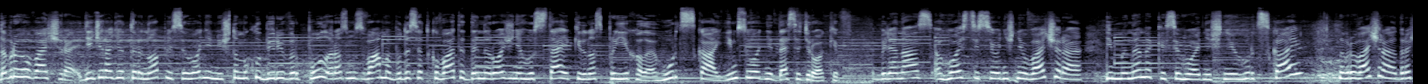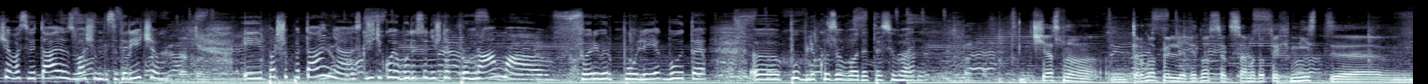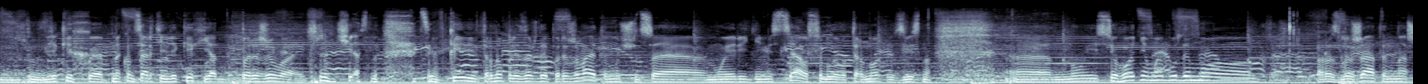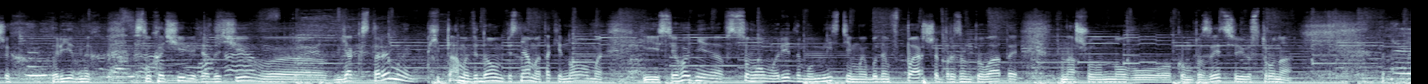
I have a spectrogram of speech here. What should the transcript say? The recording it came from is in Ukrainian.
Доброго вечора. Діч Радіо Тернопіль сьогодні в нічному клубі Ріверпул разом з вами буде святкувати день народження гостей, які до нас приїхали. Гурт Скай. Їм сьогодні 10 років. Біля нас гості сьогоднішнього вечора, іменинники сьогоднішньої гурт Скай. Доброго вечора. До речі, я вас вітаю з вашим десятиріччям. І перше питання: скажіть, якою буде сьогоднішня програма в Ріверпулі? Як будете е, публіку заводити сьогодні? Чесно, Тернопіль відноситься саме до тих міст, е, в яких е, на концерті, в яких я переживаю. Чесно, це в Києві, в Тернополі завжди переживаю, тому що це мої рідні місця, особливо Тернопіль, звісно. Е, Ну і сьогодні ми будемо розважати наших рідних слухачів і глядачів е, як старими хітами, відомими піснями, так і новими. І сьогодні в своєму рідному місті ми будемо вперше презентувати нашу нову композицію Струна.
